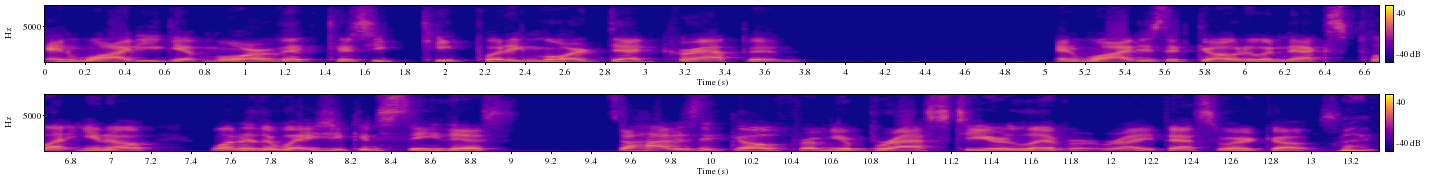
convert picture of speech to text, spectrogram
And why do you get more of it? Because you keep putting more dead crap in. And why does it go to a next plate? You know, one of the ways you can see this. So, how does it go from your breast to your liver, right? That's where it goes. Right.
